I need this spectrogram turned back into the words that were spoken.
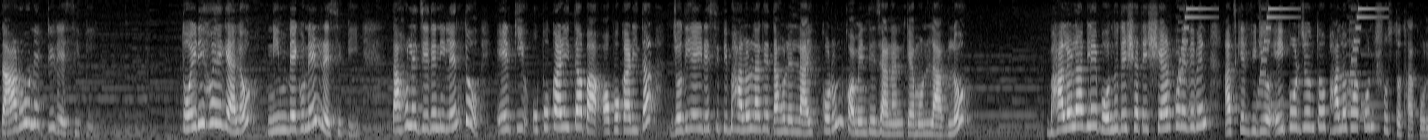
দারুণ একটি রেসিপি তৈরি হয়ে গেল নিম বেগুনের রেসিপি তাহলে জেনে নিলেন তো, এর কি উপকারিতা বা অপকারিতা? যদি এই রেসিপি ভালো লাগে তাহলে লাইক করুন কমেন্টে জানান কেমন লাগল। ভালো লাগলে বন্ধুদের সাথে শেয়ার করে দেবেন। আজকের ভিডিও এই পর্যন্ত। ভালো থাকুন, সুস্থ থাকুন।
